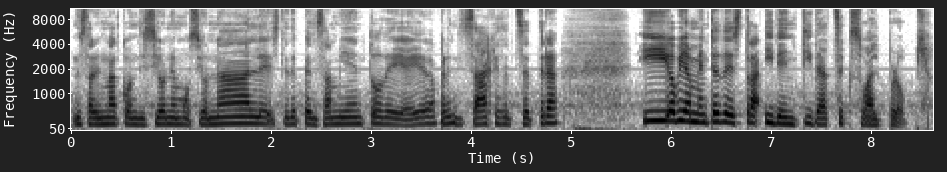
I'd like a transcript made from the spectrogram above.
nuestra misma condición emocional, este, de pensamiento, de aprendizajes, etcétera. Y obviamente de nuestra identidad sexual propia,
